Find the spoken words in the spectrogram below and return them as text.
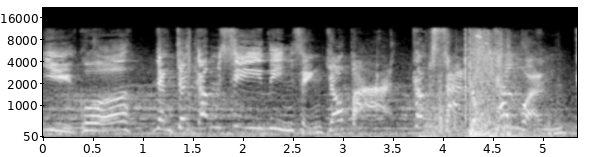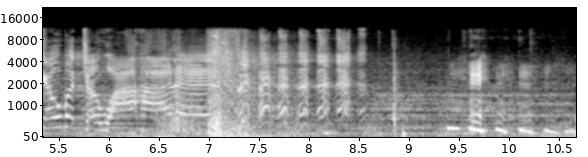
如果能將金絲練成咗白，咁殺戮吞魂就不在話下啦！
